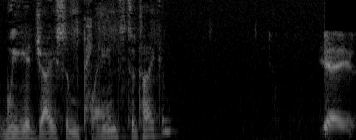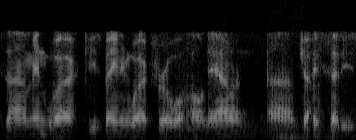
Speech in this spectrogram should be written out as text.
where Jason plans to take him? Yeah, he's um, in work. He's been in work for a while now, and um, Jay said he's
